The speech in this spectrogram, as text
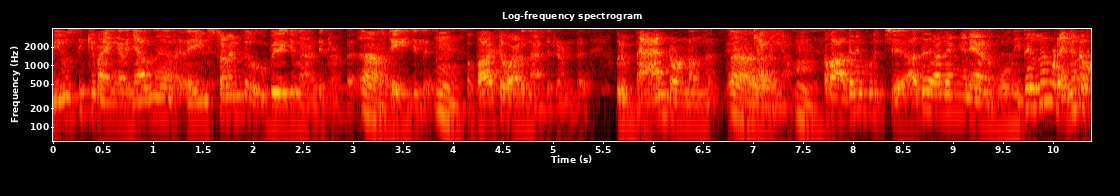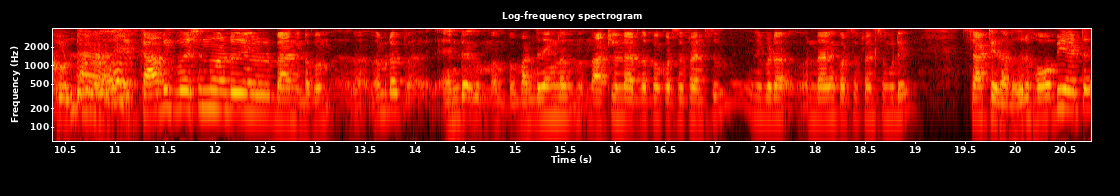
മ്യൂസിക് ഭയങ്കര ഞാൻ ഇൻസ്ട്രുമെന്റ് ഉപയോഗിക്കുന്ന കണ്ടിട്ടുണ്ട് സ്റ്റേജിൽ പാട്ട് പാടുന്ന കണ്ടിട്ടുണ്ട്. ഒരു ബാൻഡ് ഉണ്ടെന്ന് എനിക്കറിയാം. അപ്പൊ അതിനെ കുറിച്ച് അത് അതെങ്ങനെയാണ് പോകുന്നത്? ഇതെല്ലാം കൂടെ എങ്ങനെ കൊണ്ടുപോകുന്നത് കാബിക് വേർഷൻ എന്ന് പറഞ്ഞിട്ട് ഞങ്ങളൊരു ബാൻഡ് ഉണ്ട്. അപ്പം നമ്മുടെ എന്റെ എന്റെ പണ്ട് ഞങ്ങൾ നാട്ടിലുണ്ടായിരുന്നപ്പോൾ കുറച്ച് ഫ്രണ്ട്സും ഇവിടെ ഉണ്ടായിരുന്ന കുറച്ച് ഫ്രണ്ട്സും കൂടി സ്റ്റാർട്ട് ചെയ്തതാണ്. ഒരു ഹോബി ആയിട്ട്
